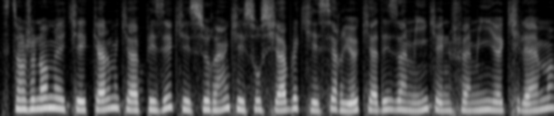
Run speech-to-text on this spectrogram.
c'est un jeune homme qui est calme, qui est apaisé, qui est serein, qui est sociable, qui est sérieux, qui a des amis, qui a une famille qu'il aime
